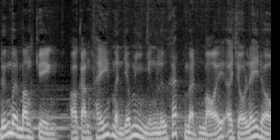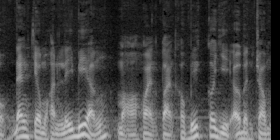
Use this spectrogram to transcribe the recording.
Đứng bên băng chuyền, họ cảm thấy mình giống như những lữ khách mệt mỏi ở chỗ lấy đồ đang chờ một hành lý bí ẩn mà họ hoàn toàn không biết có gì ở bên trong.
